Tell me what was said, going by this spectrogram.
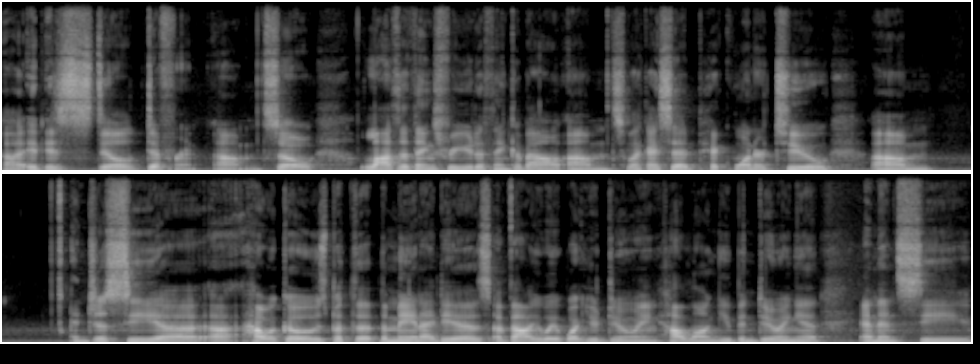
uh, it is still different. Um, so lots of things for you to think about. Um, so, like I said, pick one or two. Um, and just see uh, uh, how it goes. But the, the main idea is evaluate what you're doing, how long you've been doing it, and then see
